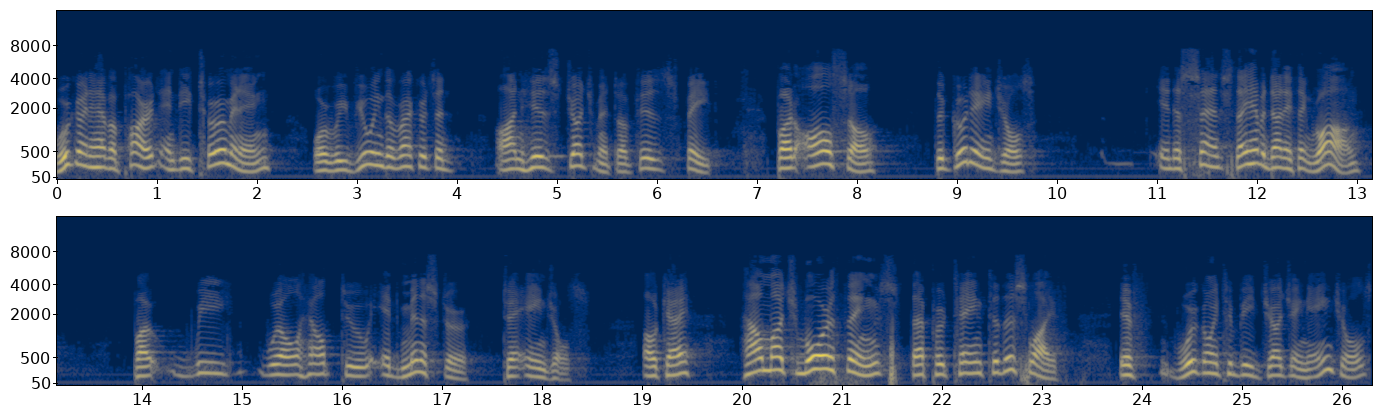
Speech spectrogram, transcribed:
We're going to have a part in determining or reviewing the records and, on his judgment of his fate. But also, the good angels, in a sense, they haven't done anything wrong, but we will help to administer to angels. Okay? how much more things that pertain to this life? If we're going to be judging angels,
